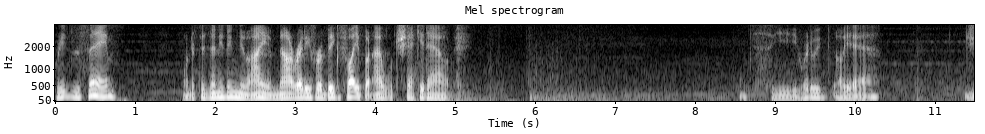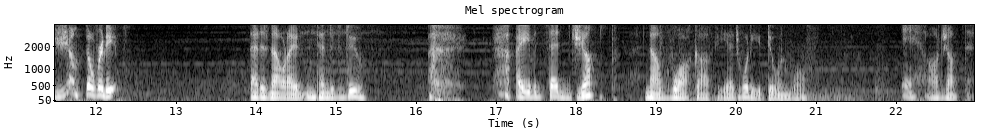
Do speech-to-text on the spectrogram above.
Reads the same. Wonder if there's anything new. I am not ready for a big fight, but I will check it out. Let's see. Where do we... Oh, yeah. Jumped over the... That is not what I intended to do. I even said jump. Not walk off the edge. What are you doing, Wolf? Eh, I'll jump then.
